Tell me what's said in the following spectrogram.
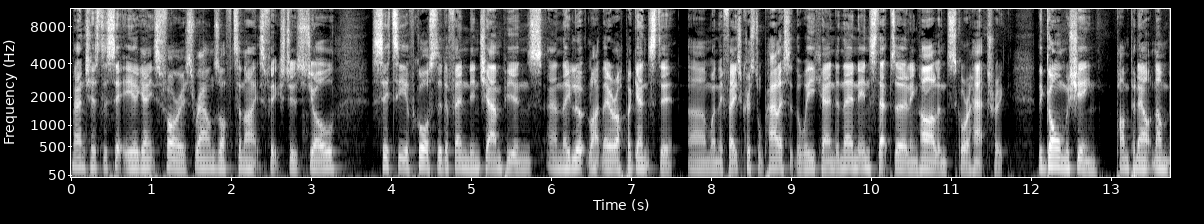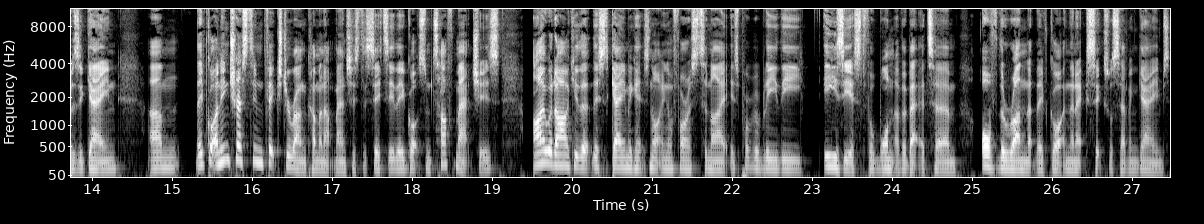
Manchester City against Forest rounds off tonight's fixtures, Joel. City, of course, the defending champions, and they look like they were up against it um, when they faced Crystal Palace at the weekend. And then in steps Erling Haaland to score a hat trick. The goal machine, pumping out numbers again. Um, they've got an interesting fixture run coming up, Manchester City. They've got some tough matches. I would argue that this game against Nottingham Forest tonight is probably the easiest, for want of a better term, of the run that they've got in the next six or seven games.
